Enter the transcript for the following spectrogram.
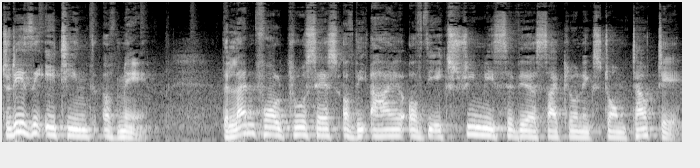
Today is the 18th of May. The landfall process of the eye of the extremely severe cyclonic storm Tauktae,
